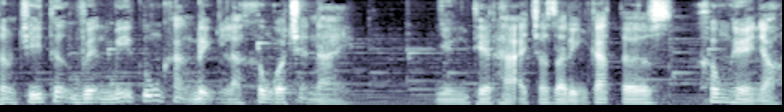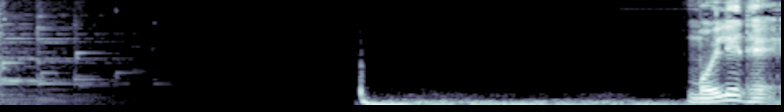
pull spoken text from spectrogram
thậm chí Thượng viện Mỹ cũng khẳng định là không có chuyện này, nhưng thiệt hại cho gia đình Carter không hề nhỏ. Mối liên hệ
